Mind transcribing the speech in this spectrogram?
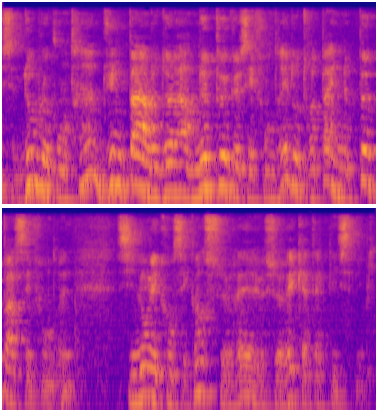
cette double contrainte. D'une part, le dollar ne peut que s'effondrer, d'autre part, il ne peut pas s'effondrer, sinon les conséquences seraient, cataclysmiques.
